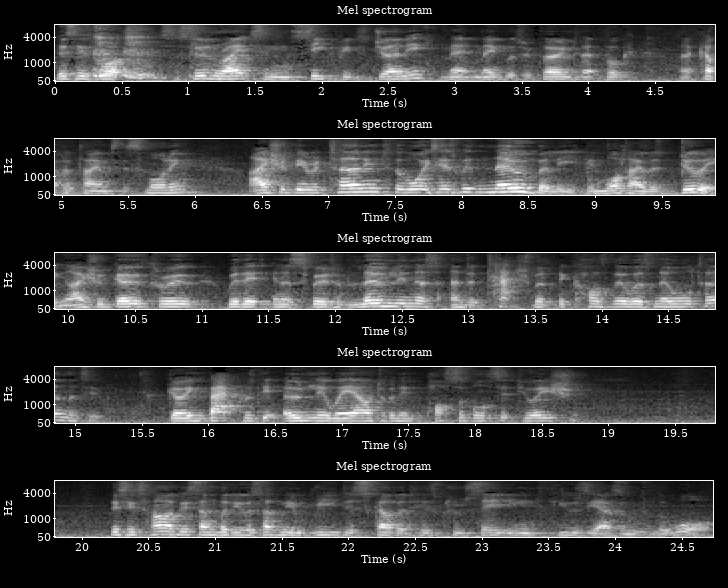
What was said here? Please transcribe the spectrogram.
This is what Sassoon writes in Siegfried's Journey. Meg was referring to that book a couple of times this morning. I should be returning to the says, with no belief in what I was doing. I should go through with it in a spirit of loneliness and attachment because there was no alternative. Going back was the only way out of an impossible situation. This is hardly somebody who has suddenly rediscovered his crusading enthusiasm for the war.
